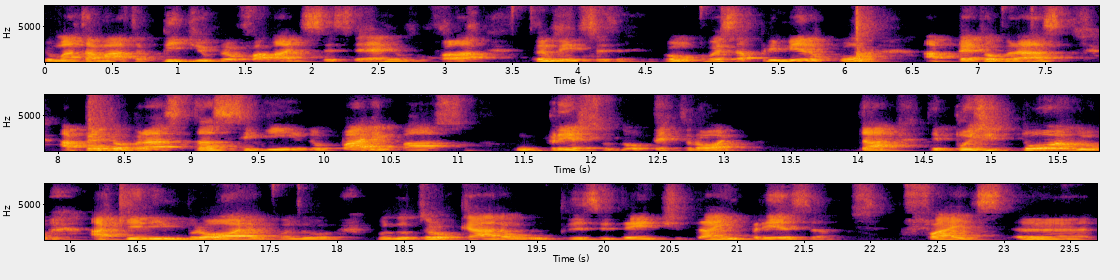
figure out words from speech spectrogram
do mata-mata, pediu para eu falar de CCR, eu vou falar também de CCR. Vamos começar primeiro com a Petrobras. A Petrobras está seguindo, para e passo, o preço do petróleo. Tá? Depois de todo aquele embrólio, quando, quando trocaram o presidente da empresa faz uh,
